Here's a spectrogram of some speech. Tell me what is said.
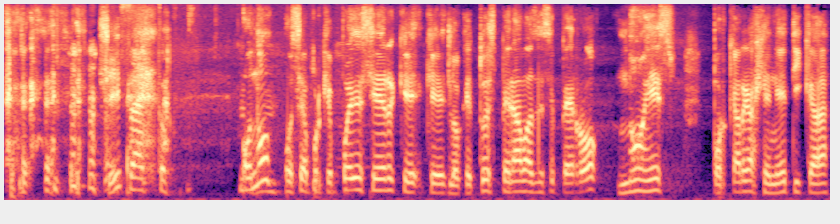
¿Sí? Exacto o no. O sea, porque puede ser que, que, lo que tú esperabas de ese perro no es por carga genética,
